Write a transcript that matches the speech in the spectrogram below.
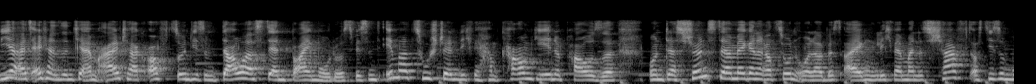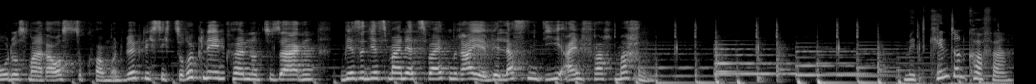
Wir als Eltern sind ja im Alltag oft so in diesem Dauer-Standby-Modus. Wir sind immer zuständig, wir haben kaum jene Pause. Und das Schönste am Mehrgenerationenurlaub ist eigentlich, wenn man es schafft, aus diesem Modus mal rauszukommen und wirklich sich zurücklehnen können und zu sagen, wir sind jetzt mal in der zweiten Reihe, wir lassen die einfach machen. Mit Kind und Koffer,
